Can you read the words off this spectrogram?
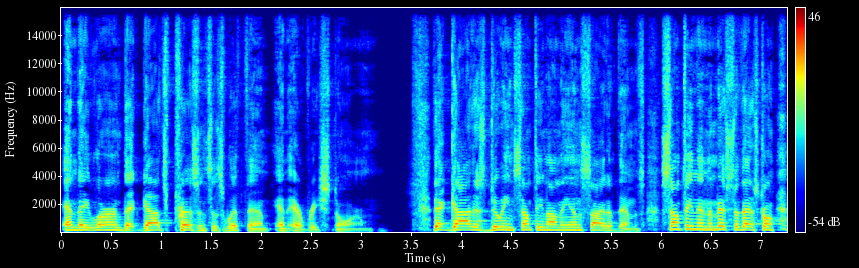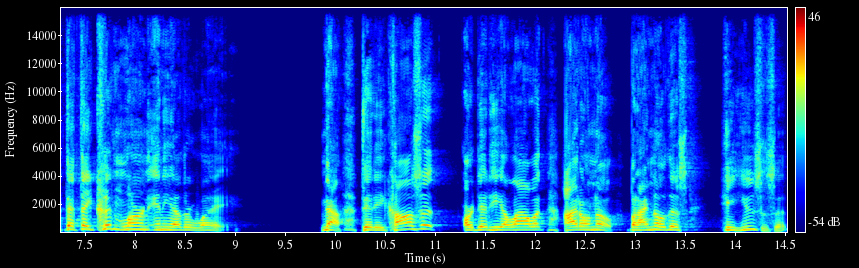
and they learned that God's presence is with them in every storm. That God is doing something on the inside of them, something in the midst of that storm that they couldn't learn any other way. Now, did he cause it or did he allow it? I don't know. But I know this he uses it.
